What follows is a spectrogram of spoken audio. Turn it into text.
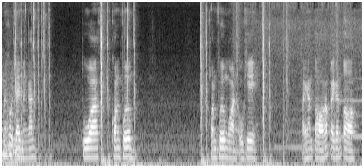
ไม่เข้าใจเหมือนกัน ตัวคอนเฟิร์ม คอนเฟิร์มก่อน โอเค ไปกันต่อครับ ไปกันต่อคือ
